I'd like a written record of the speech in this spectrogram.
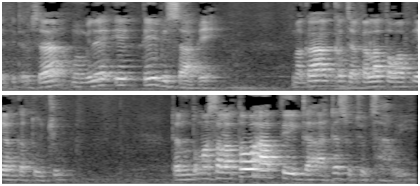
dia tidak bisa memilih itu bisa maka kerjakanlah tawaf yang ketujuh. Dan untuk masalah tawaf tidak ada sujud sahwi.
